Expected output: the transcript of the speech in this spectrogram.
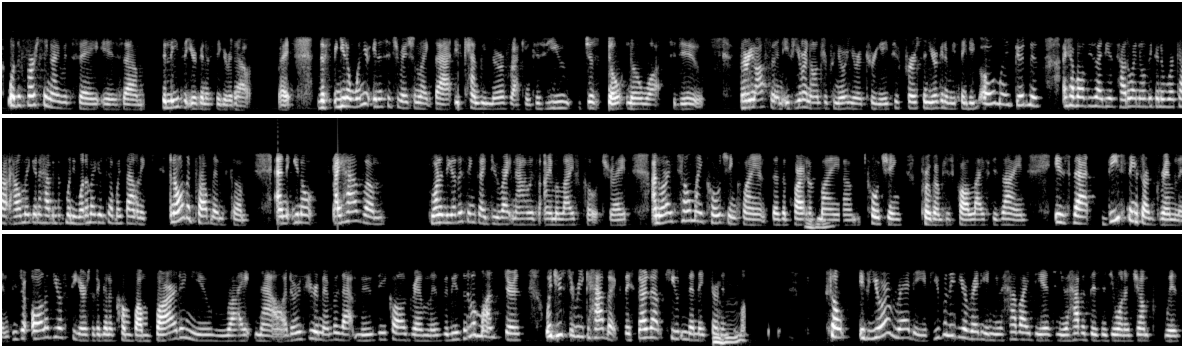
Well, the first thing I would say is um, believe that you're going to figure it out right? The you know when you're in a situation like that, it can be nerve wracking because you just don't know what to do. Very often, if you're an entrepreneur, you're a creative person, you're going to be thinking, "Oh my goodness, I have all these ideas. How do I know they're going to work out? How am I going to have enough money? What am I going to tell my family?" And all the problems come. And you know, I have um, one of the other things I do right now is I'm a life coach, right? And what I tell my coaching clients as a part of mm-hmm. my um, coaching program, which is called Life Design, is that these things are gremlins. These are all of your fears that are going to come bombarding you right now. I don't know if you remember that movie called Gremlins, where these little monsters which used to wreak havoc. They started out cute and then they turned mm-hmm. into monsters. So if you're ready, if you believe you're ready and you have ideas and you have a business you want to jump with,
